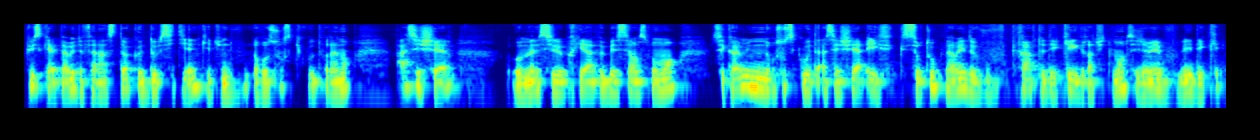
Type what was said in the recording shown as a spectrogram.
puisqu'elle permet de faire un stock d'obsidienne qui est une ressource qui coûte vraiment assez cher. Même si le prix a un peu baissé en ce moment, c'est quand même une ressource qui coûte assez cher et surtout permet de vous craft des clés gratuitement si jamais vous voulez des clés.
